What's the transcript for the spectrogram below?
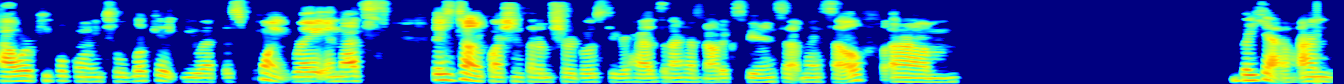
how are people going to look at you at this point, right? And that's there's a ton of questions that I'm sure goes through your heads, and I have not experienced that myself. Um, but yeah, I'm.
